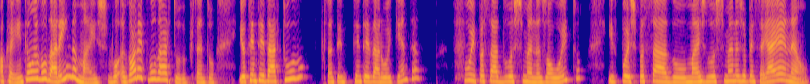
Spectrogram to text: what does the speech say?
Ok, então eu vou dar ainda mais, vou, agora é que vou dar tudo. Portanto, eu tentei dar tudo, portanto, tentei dar o 80, fui passado duas semanas ao 8, e depois, passado mais duas semanas, eu pensei: ah, é? Não,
